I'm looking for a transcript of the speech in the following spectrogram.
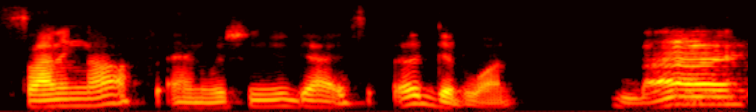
Signing off and wishing you guys a good one. Bye.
